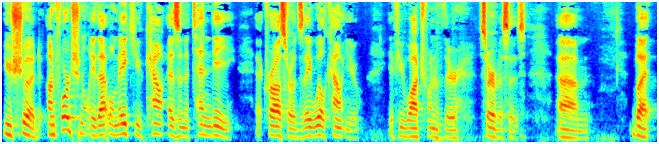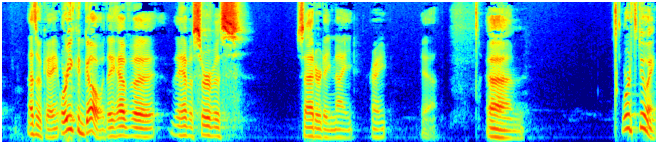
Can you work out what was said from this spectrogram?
you should. Unfortunately, that will make you count as an attendee at Crossroads, they will count you if you watch one of their services. Um, but that's okay. Or you could go. They have a they have a service Saturday night, right? Yeah. Um, worth doing.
